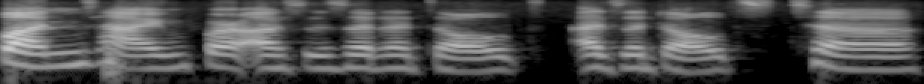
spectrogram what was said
fun time for us as an adult as adults to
